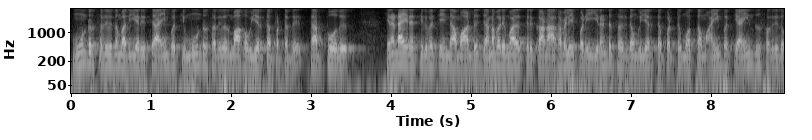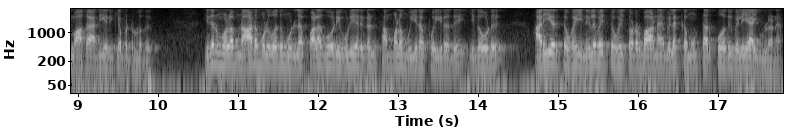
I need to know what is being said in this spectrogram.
மூன்று சதவீதம் அதிகரித்து ஐம்பத்தி மூன்று சதவீதமாக உயர்த்தப்பட்டது. தற்போது இரண்டாயிரத்தி இருபத்தி ஐந்தாம் ஆண்டு ஜனவரி மாதத்திற்கான அகவிலைப்படி இரண்டு சதவீதம் உயர்த்தப்பட்டு மொத்தம் ஐம்பத்தி ஐந்து சதவீதமாக அதிகரிக்கப்பட்டுள்ளது. இதன் மூலம் நாடு முழுவதும் உள்ள பல கோடி ஊழியர்கள் சம்பளம் உயரப்போகிறது. இதோடு அரியர் தொகை நிலுவைத் தொகை தொடர்பான விளக்கமும் தற்போது வெளியாகியுள்ளன.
